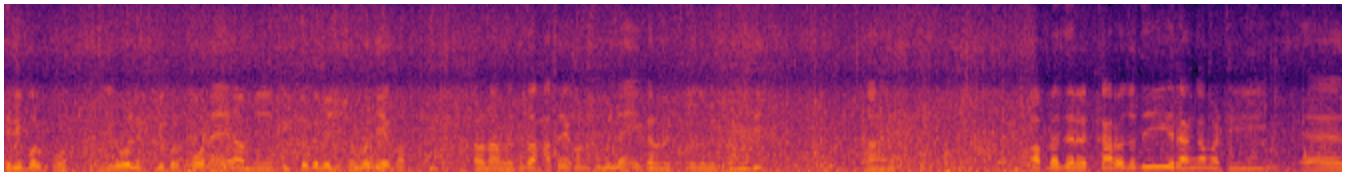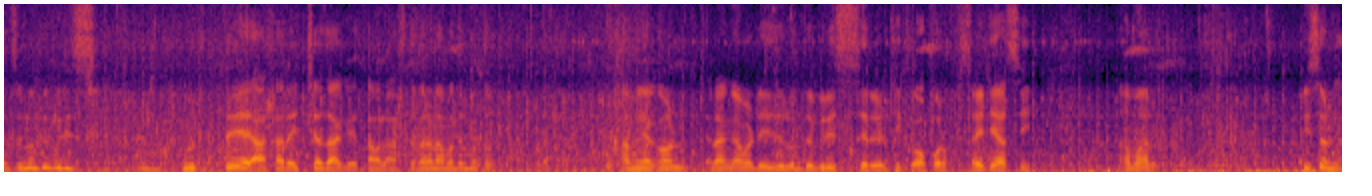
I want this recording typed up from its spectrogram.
ট্রিপল ফোর হিরোলি ট্রিপল ফোরে আমি টিকটকে বেশি সময় দিই এখন, কারণ আমার তো হাতে এখন সময় নেই, এই কারণে টিকটকে বেশি সময় দিই। আর আপনাদের কারও যদি রাঙ্গামাটি ঝুলন্ত ব্রিজ ঘুরতে আসার ইচ্ছা জাগে, তাহলে আসতে পারেন আমাদের মতো। আমি এখন রাঙ্গামাটি ঝুলন্ত ব্রিজের ঠিক অপর সাইডে আছি, আমার পিছনে।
